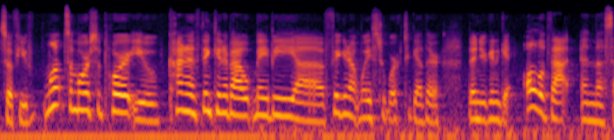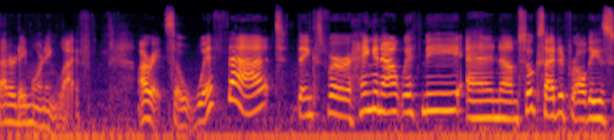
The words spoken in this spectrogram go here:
So if you want some more support, you kind of thinking about maybe uh, figuring out ways to work together, then you're going to get all of that in the Saturday morning live. All right, so with that, thanks for hanging out with me. And I'm so excited for all these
